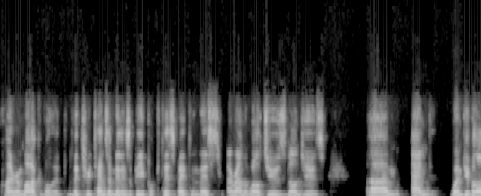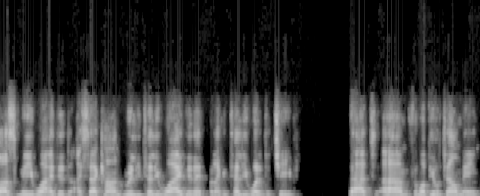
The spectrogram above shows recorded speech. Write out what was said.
quite remarkable that literally tens of millions of people participated in this around the world, Jews, non-Jews. Um, and when people ask me why I did it, I say I can't really tell you why I did it, but I can tell you what it achieved. That um, from what people tell me,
